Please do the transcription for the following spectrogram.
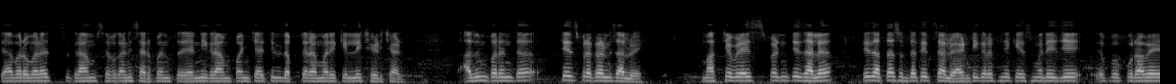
त्याबरोबरच ग्रामसेवक आणि सरपंच यांनी ग्रामपंचायतील दप्तरामध्ये केलेली छेडछाड. अजूनपर्यंत तेच प्रकरण चालू आहे. मागच्या वेळेस पण ते झालं तेच आतासुद्धा तेच चालू आहे. अँटी करप्शनच्या केसमध्ये जे पुरावे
